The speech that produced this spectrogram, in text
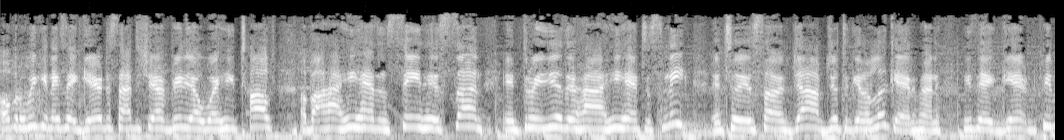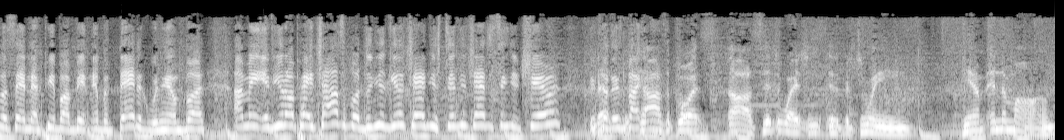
over the weekend, they said Gary decided to share a video where he talks about how he hasn't seen his son in three years and how he had to sneak into his son's job just to get a look at him, honey. He said, people saying that people are being empathetic with him, but I mean, if you don't pay child support, do you get a chance? You still get a chance to see your children? Because That's it's the like, child support uh, situation is between him and the mom,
